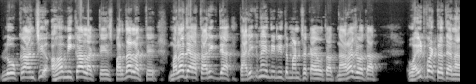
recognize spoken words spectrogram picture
लोकांची अहमिका लागते स्पर्धा लागते. मला द्या तारीख द्या. तारीख नाही दिली तर माणसं काय होतात? नाराज होतात. वाईट वाटतं त्यांना.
